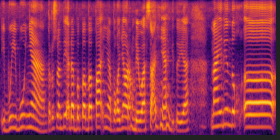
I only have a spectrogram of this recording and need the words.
ibu-ibunya. Terus nanti ada bapak-bapaknya, pokoknya orang dewasanya gitu ya. Nah, ini untuk uh,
